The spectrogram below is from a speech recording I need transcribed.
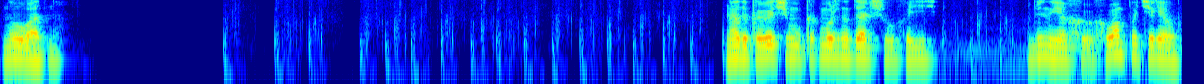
Ну ладно. Надо, короче, как можно дальше уходить. Блин, я хлам потерял.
